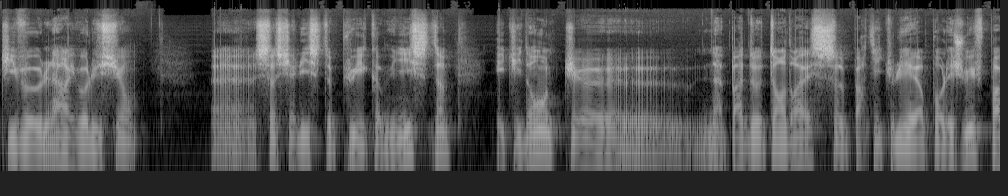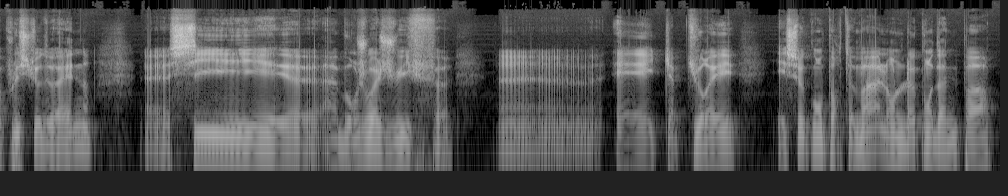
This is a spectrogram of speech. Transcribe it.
qui veut la révolution socialiste puis communiste et qui donc n'a pas de tendresse particulière pour les juifs, pas plus que de haine. si un bourgeois juif est capturé et se comporte mal, on ne le condamne pas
